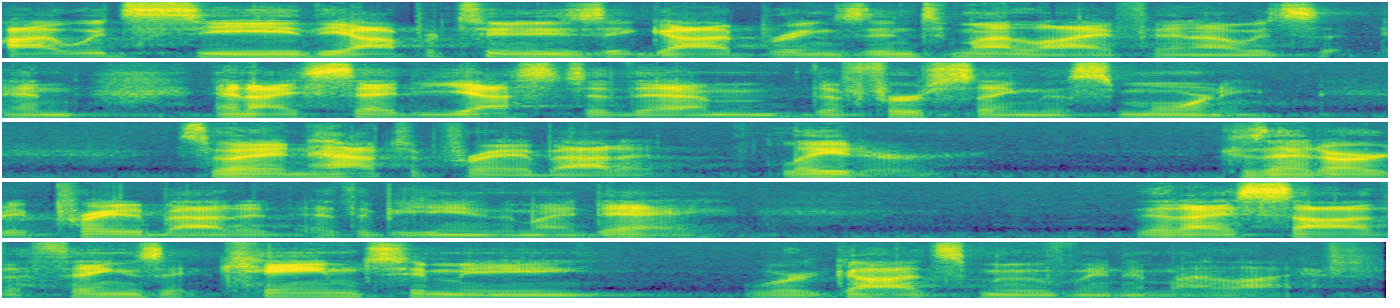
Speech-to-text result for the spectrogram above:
I would see the opportunities that God brings into my life, and I, was, and, and I said yes to them the first thing this morning. So I didn't have to pray about it later, because I'd already prayed about it at the beginning of my day, that I saw the things that came to me were God's movement in my life.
